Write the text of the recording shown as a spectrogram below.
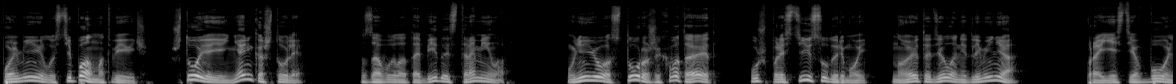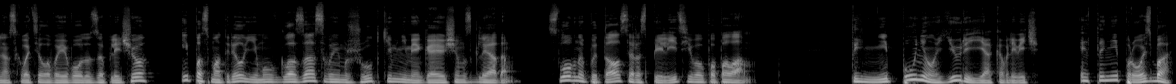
Помилуй, Степан Матвеевич, что я ей, нянька что ли? Завыл от обиды Стромилов. У нее сторожи хватает. Уж прости, сударь мой, но это дело не для меня. Проестев больно схватил воеводу за плечо и посмотрел ему в глаза своим жутким немигающим взглядом, словно пытался распилить его пополам. «Ты не понял, Юрий Яковлевич? Это не просьба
